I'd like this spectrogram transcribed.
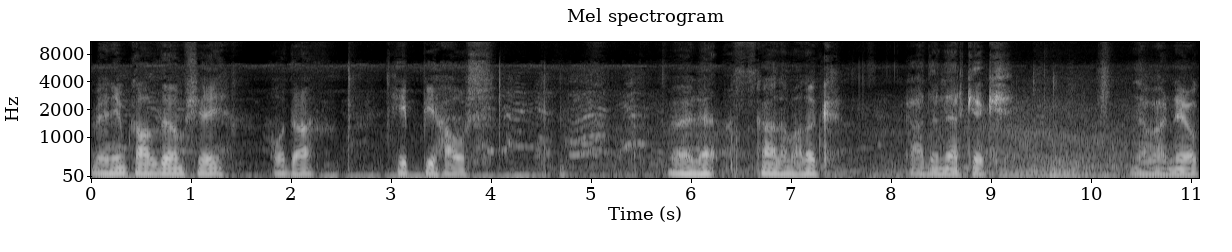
Benim kaldığım şey o da Hippie House. Böyle kalabalık. Kadın erkek. Ne var ne yok.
